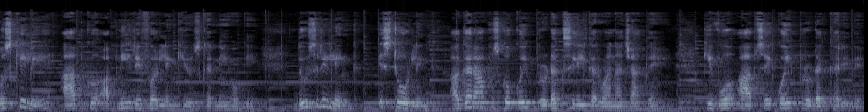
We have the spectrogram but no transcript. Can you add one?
उसके लिए आपको अपनी रेफर लिंक यूज़ करनी होगी। दूसरी लिंक स्टोर लिंक अगर आप उसको कोई प्रोडक्ट सेल करवाना चाहते हैं, कि वो आपसे कोई प्रोडक्ट खरीदे।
